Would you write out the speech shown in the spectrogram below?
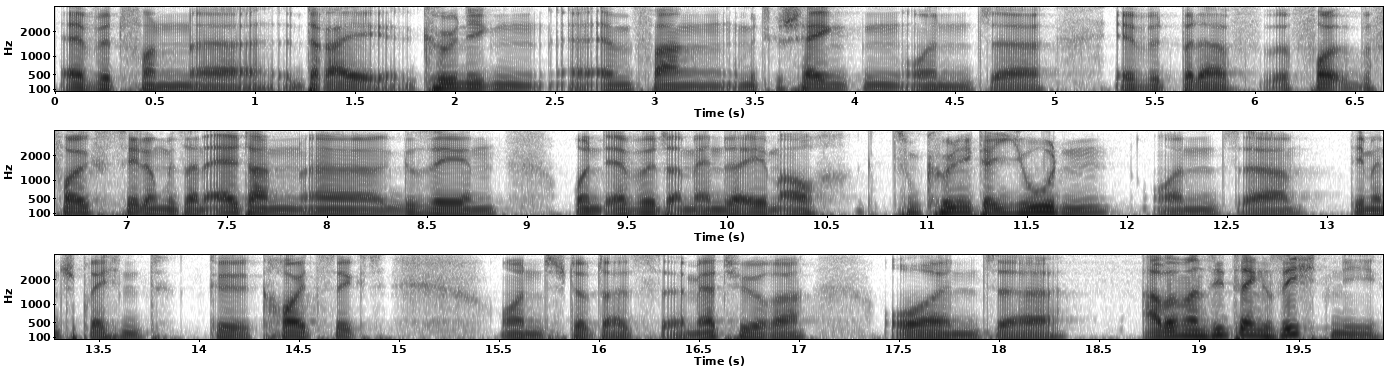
er wird von äh, drei Königen äh, empfangen mit Geschenken und äh, er wird bei der Vol Volkszählung mit seinen Eltern äh, gesehen und er wird am Ende eben auch zum König der Juden und dementsprechend gekreuzigt und stirbt als Märtyrer. Und äh, aber man sieht sein Gesicht nie.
